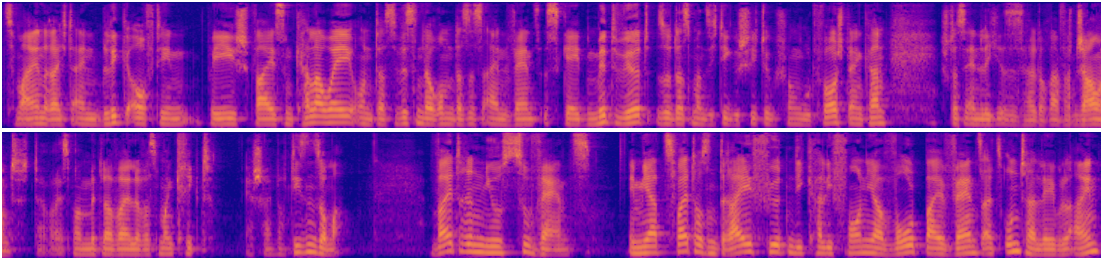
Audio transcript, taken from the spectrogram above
zum einen reicht ein Blick auf den beige-weißen Colorway und das Wissen darum, dass es ein Vans Escape mit wird, sodass man sich die Geschichte schon gut vorstellen kann. Schlussendlich ist es halt auch einfach Jount. Da weiß man mittlerweile, was man kriegt. Erscheint noch diesen Sommer. Weitere News zu Vans. Im Jahr 2003 führten die California Vault bei Vans als Unterlabel ein,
